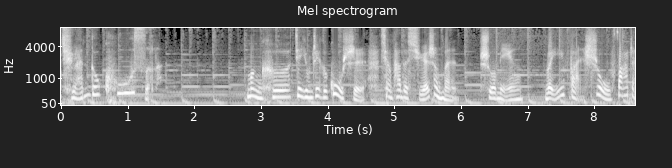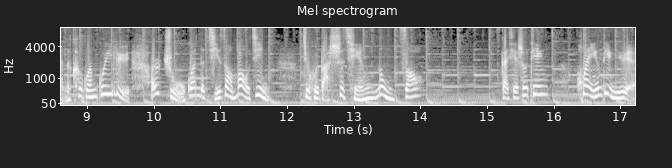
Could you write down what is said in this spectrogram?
全都枯死了。孟轲借用这个故事，向他的学生们说明：违反事物发展的客观规律，而主观的急躁冒进，就会把事情弄糟。感谢收听，欢迎订阅。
